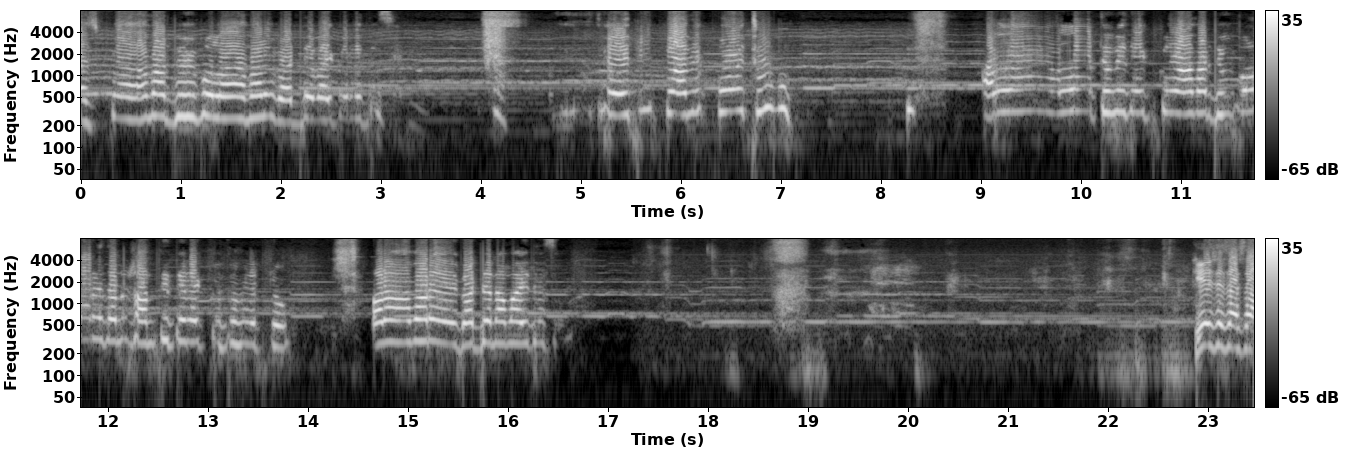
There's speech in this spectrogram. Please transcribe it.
আজকে আমার দুই পোলা আমার ঘর বাই করে আমি আল্লাহ আল্লাহ, তুমি দেখো, আমার যেন শান্তিতে রাখো তুমি একটু। ওরা আমার গড্ডে নামাই দিছে। কি চাচা?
